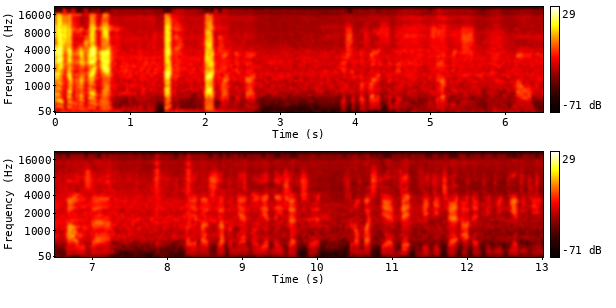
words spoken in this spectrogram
No i zamrożenie. Tak? Tak. Dokładnie tak. Jeszcze pozwolę sobie zrobić małą pauzę, ponieważ zapomniałem o jednej rzeczy, którą właśnie wy widzicie, a MPD nie widzi.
